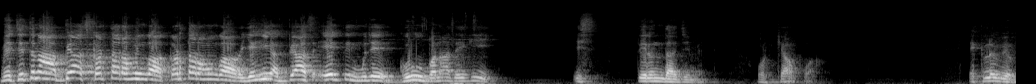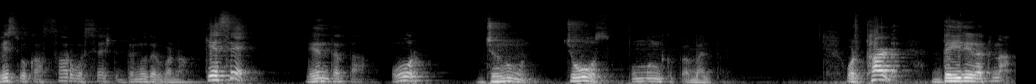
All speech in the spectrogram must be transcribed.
मैं जितना अभ्यास करता रहूँगा करता रहूँगा और यही अभ्यास एक दिन मुझे गुरु बना देगी। इस तीरंदाजी में। और क्या हुआ? एकलव्य विश्व का सर्वश्रेष्ठ धनुधर बना। कैसे? निरंतरता और जुनून, जोश, उमंग पर बल पर। और थर्ड धैर्य रखना।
